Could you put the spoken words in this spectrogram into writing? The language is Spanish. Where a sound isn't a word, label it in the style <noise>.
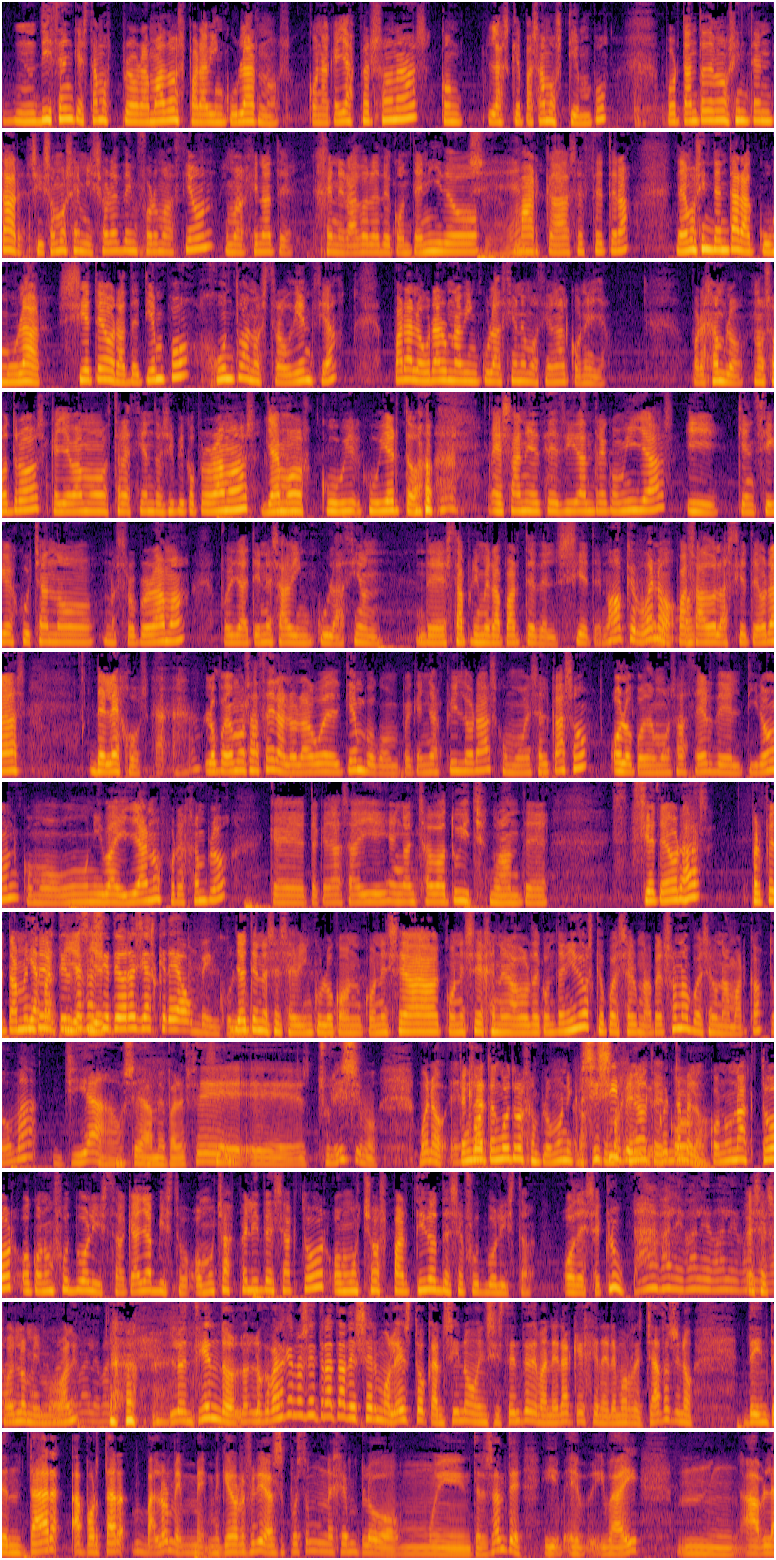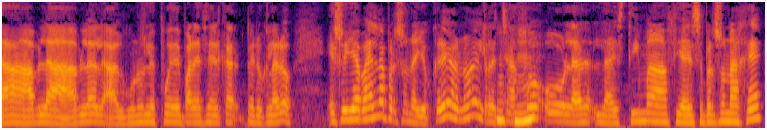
mm, dicen que estamos programados para vincularnos con aquellas personas con las que pasamos tiempo. Por tanto, debemos intentar, si somos emisores de información, imagínate, generadores de contenido, marcas, etcétera, debemos intentar acumular siete horas de tiempo junto a nuestra audiencia para lograr una vinculación emocional con ella. Por ejemplo, nosotros que llevamos 300 y pico programas, ya hemos cubierto <laughs> esa necesidad entre comillas y quien sigue escuchando nuestro programa, pues ya tiene esa vinculación de esta primera parte del 7, ¿no? Ah, qué bueno. Hemos pasado las 7 horas de lejos. Ah, lo podemos hacer a lo largo del tiempo con pequeñas píldoras, como es el caso, o lo podemos hacer del tirón, como un Ibai Llanos, por ejemplo, que te quedas ahí enganchado a Twitch durante siete horas perfectamente. Y a partir de esas siete horas ya has creado un vínculo. Ya tienes ese vínculo con, con, ese, con ese generador de contenidos que puede ser una persona, puede ser una marca. Toma ya, o sea, me parece eh, chulísimo. Bueno, eh, tengo, tengo otro ejemplo, Mónica. Sí, sí, Imagínate, cuéntamelo. Con, con, un actor o con un futbolista que hayas visto o muchas pelis de ese actor o muchos partidos de ese futbolista o de ese club. Ah, vale, vale, vale. es eso, es lo mismo, ¿vale? <laughs> lo entiendo. Lo, que pasa es que no se trata de ser molesto, cansino o insistente de manera que generemos rechazo, sino de intentar aportar valor. Me, quiero referir, has puesto un ejemplo muy interesante. Y eh, Ibai mm, habla, habla, habla, a algunos les puede parecer, pero claro, eso ya va en la persona, yo creo, ¿no? El rechazo o la, la estima hacia ese personaje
